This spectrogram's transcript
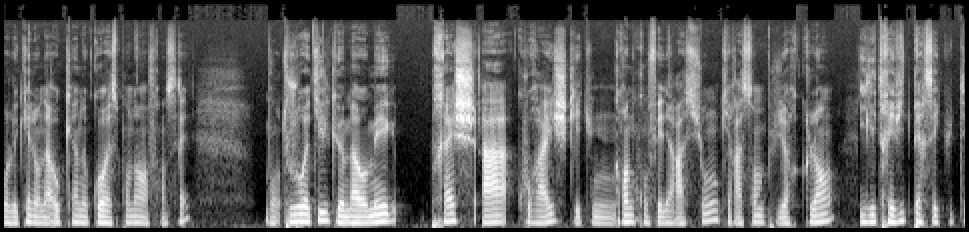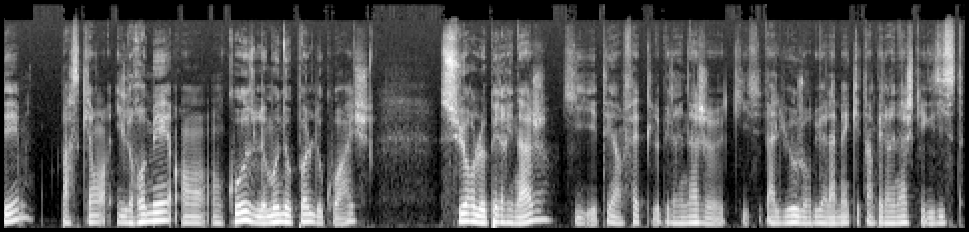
pour lequel on n'a aucun correspondant en français. Bon, toujours est-il que Mahomet prêche à Quraysh, qui est une grande confédération qui rassemble plusieurs clans. Il est très vite persécuté parce qu'il remet en, cause le monopole de Quraysh sur le pèlerinage, qui était en fait le pèlerinage qui a lieu aujourd'hui à la Mecque, est un pèlerinage qui existe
